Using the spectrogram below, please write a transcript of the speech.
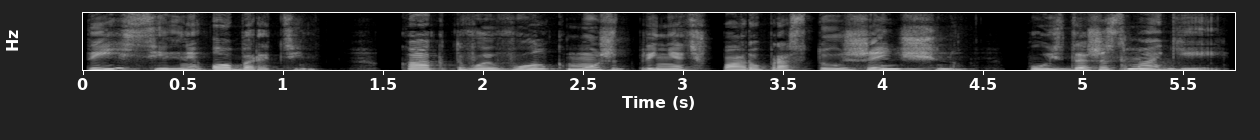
Ты сильный оборотень. Как твой волк может принять в пару простую женщину, пусть даже с магией?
